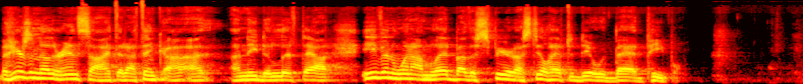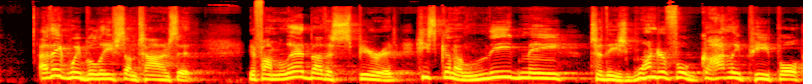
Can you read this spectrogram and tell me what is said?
But here's another insight that I think I, I, I need to lift out. Even when I'm led by the Spirit, I still have to deal with bad people. I think we believe sometimes that if I'm led by the Spirit, He's going to lead me to these wonderful, godly people,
